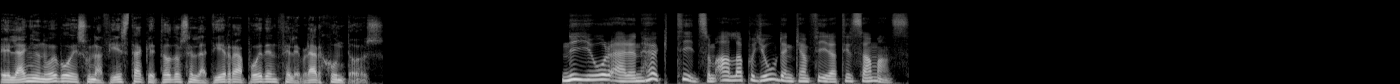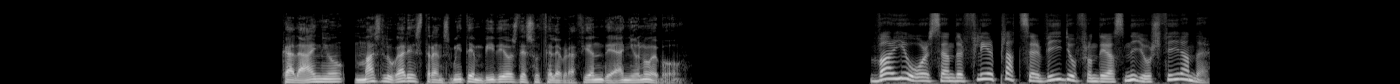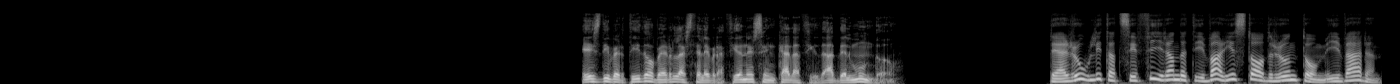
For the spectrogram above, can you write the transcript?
El Año Nuevo es una fiesta que todos en la Tierra pueden celebrar juntos. Nyår är en högtid som alla på jorden kan fira tillsammans. Cada año, más lugares transmiten vídeos de su celebración de Año Nuevo. Varje år sänder fler platser video från deras nyårsfirande. Es divertido ver las celebraciones en cada ciudad del mundo. Det är roligt att se firandet i varje stad runt om i världen.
